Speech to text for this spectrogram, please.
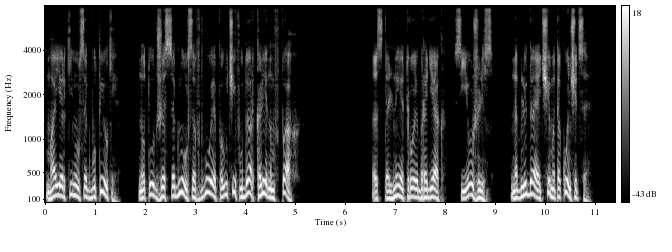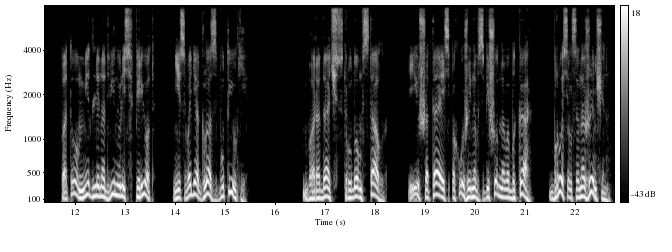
Майер кинулся к бутылке, но тут же согнулся вдвое, получив удар коленом в пах. Остальные трое бродяг съежились, наблюдая, чем это кончится. Потом медленно двинулись вперед, не сводя глаз с бутылки. Бородач с трудом встал и, шатаясь, похожий на взбешенного быка, бросился на женщину.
